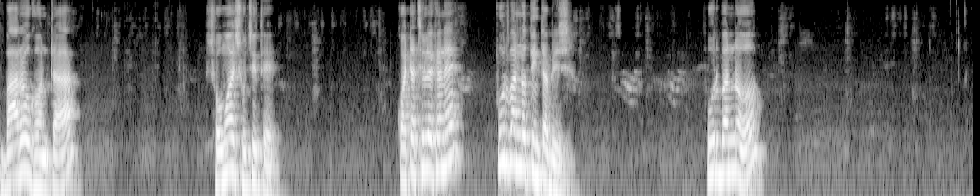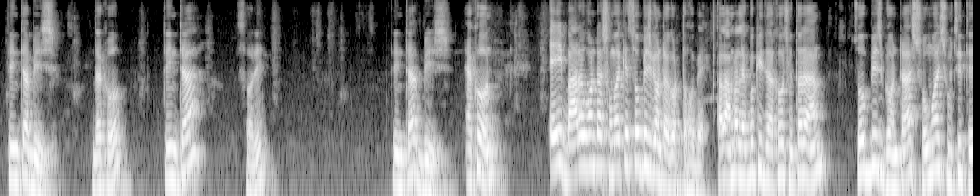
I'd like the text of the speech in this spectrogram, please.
বারো ঘণ্টা সময়সূচিতে কয়টা ছিল এখানে? পূর্বাহ্ন তিনটা বিশ। পূর্বাহ্ন তিনটা বিশ। দেখো, তিনটা সরি তিনটা বিশ। এখন এই বারো ঘণ্টা সময়কে চব্বিশ ঘণ্টা করতে হবে। তাহলে আমরা লিখব কি দেখো, সুতরাং চব্বিশ ঘণ্টা সময়সূচিতে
